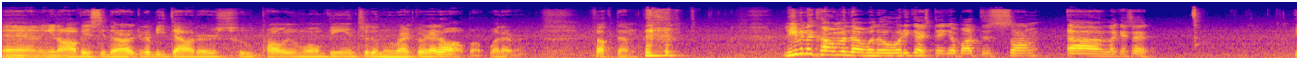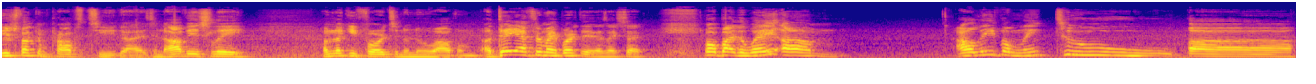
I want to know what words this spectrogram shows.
And you know, obviously there are gonna be doubters who probably won't be into the new record at all, but whatever. Fuck them. Leave in a comment down below what do you guys think about this song. Uh, like I said, huge fucking props to you guys, and obviously, I'm looking forward to the new album. A day after my birthday, as I said. Oh, by the way, um, I'll leave a link to uh,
